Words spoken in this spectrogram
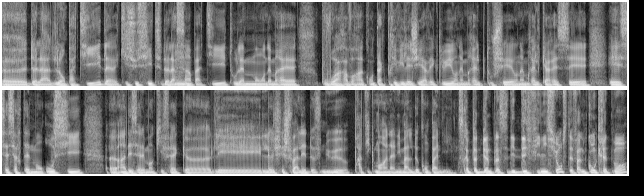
euh, de la- de l'empathie, qui suscite de la Mm. sympathie. Tout le monde aimerait pouvoir avoir un contact privilégié avec lui. On aimerait le toucher, on aimerait le caresser. Et c'est certainement aussi euh, un des éléments qui fait que les, le cheval est devenu pratiquement un animal de compagnie. Ce serait peut-être bien de placer des définitions. Stéphane, concrètement,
